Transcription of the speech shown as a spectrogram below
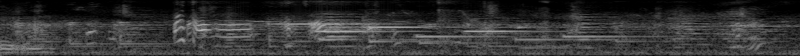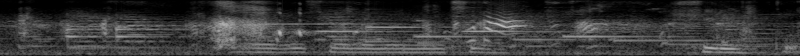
Okay. Naubos na naman yung shield ko.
